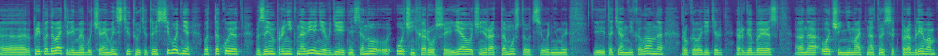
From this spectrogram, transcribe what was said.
э, преподавателей мы обучаем в институте. То есть сегодня вот такое вот взаимопроникновение в деятельность, оно очень хорошее. Я очень рад тому, что вот сегодня мы, и Татьяна Николаевна, руководитель РГБС, она очень внимательно относится к проблемам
